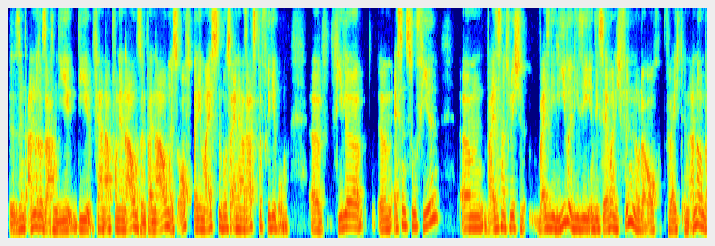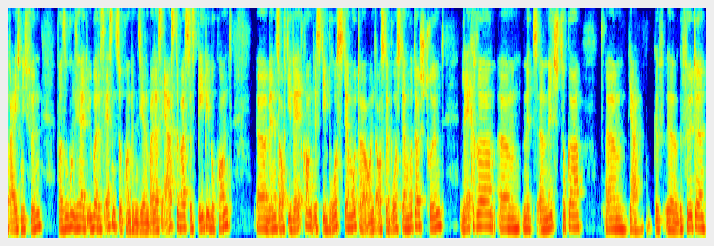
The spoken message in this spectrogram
sind andere Sachen, die, die fernab von der Nahrung sind. Weil Nahrung ist oft bei den meisten bloß eine Ersatzbefriedigung. Äh, viele essen zu viel ähm, weil es natürlich, weil sie die Liebe, die sie in sich selber nicht finden oder auch vielleicht in anderen Bereichen nicht finden, versuchen sie halt über das Essen zu kompensieren. Weil das Erste, was das Baby bekommt, äh, wenn es auf die Welt kommt, ist die Brust der Mutter. Und aus der Brust der Mutter strömt leckere ähm, mit äh, Milchzucker ähm, ja, gef äh, gefüllte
